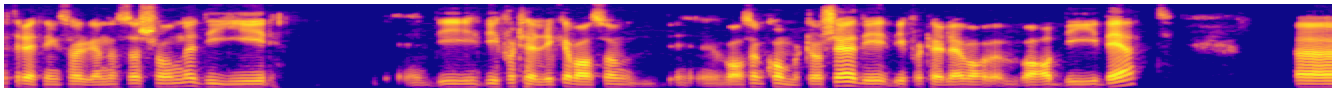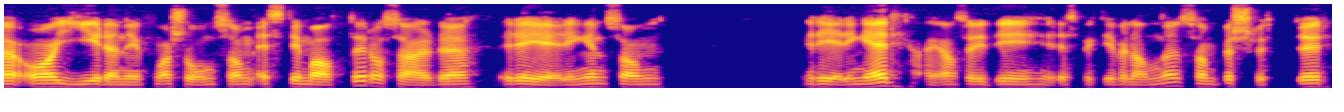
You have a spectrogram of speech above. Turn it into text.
Etterretningsorganisasjonene de, gir, de, de forteller ikke hva som, hva som, kommer til å skje, de, de forteller hva, hva, de vet. Eh, og gir den informasjonen som estimater, og så er det regjeringen som regjeringer altså i de respektive landene som beslutter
